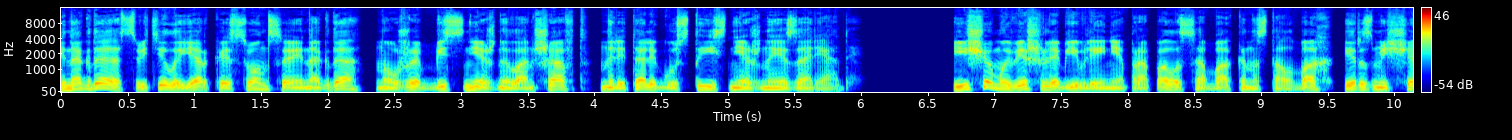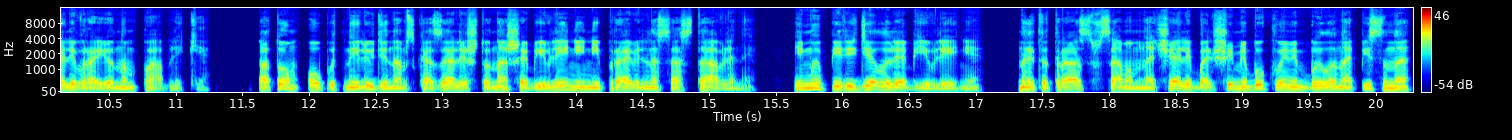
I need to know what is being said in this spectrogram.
Иногда светило яркое солнце, иногда, но уже бесснежный ландшафт, налетали густые снежные заряды. Еще мы вешали объявление «Пропала собака» на столбах и размещали в районном паблике. Потом опытные люди нам сказали, что наши объявления неправильно составлены, и мы переделали объявление. На этот раз в самом начале большими буквами было написано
